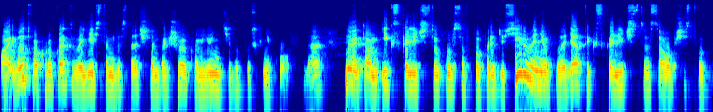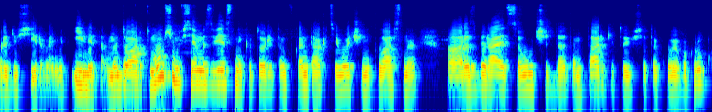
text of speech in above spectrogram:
А, и вот вокруг этого есть там достаточно большое комьюнити выпускников. Да? Ну и там X количество курсов по продюсированию плодят X количество сообществ по продюсированию. Или там Эдуард Мухин, всем известный, который там ВКонтакте очень классно а, разбирается, учит, да, там таргету и все такое. Вокруг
